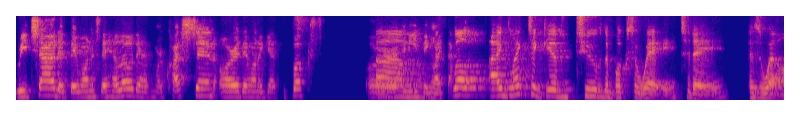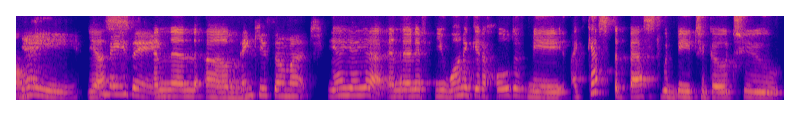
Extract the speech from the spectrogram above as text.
reach out if they want to say hello, they have more question, or they want to get the books or um, anything like that? Well, I'd like to give two of the books away today as well. Yay. Yes. Amazing. And then um, thank you so much. Yeah, yeah, yeah. And then if you want to get a hold of me, I guess the best would be to go to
